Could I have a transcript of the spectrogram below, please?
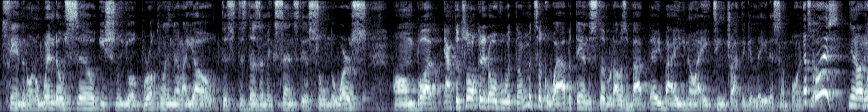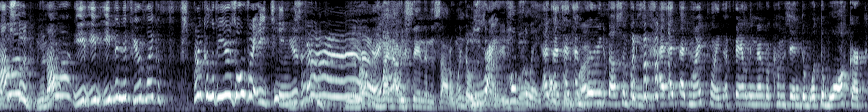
standing on a windowsill, East New York, Brooklyn. They're like, yo, this this doesn't make sense. They assumed the worst. Um, but after talking it over with them, it took a while, but they understood what I was about. Everybody, you know, at 18 tried to get laid at some point. Of so, course, You know, they Holla, understood, you know? holla. Even if you're like a sprinkle of years over 18, you're Exactly. You know, you might not be standing inside of windows Right, hopefully. I, I, I'm right? worried about somebody's. at, at, at my point, a family member comes in, the, what the walker.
